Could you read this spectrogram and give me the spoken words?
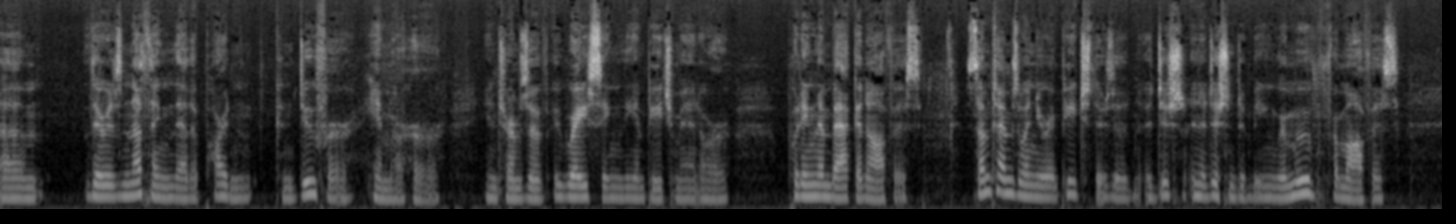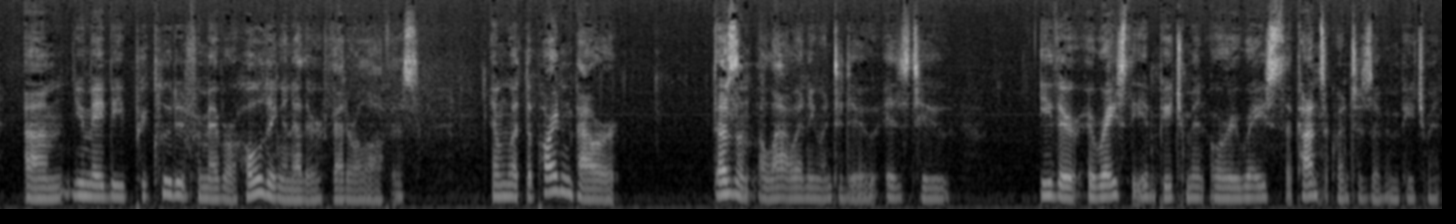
um, there is nothing that a pardon can do for him or her in terms of erasing the impeachment or putting them back in office. Sometimes when you're impeached, there's an addition, in addition to being removed from office, um, you may be precluded from ever holding another federal office. And what the pardon power doesn't allow anyone to do is to either erase the impeachment or erase the consequences of impeachment.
